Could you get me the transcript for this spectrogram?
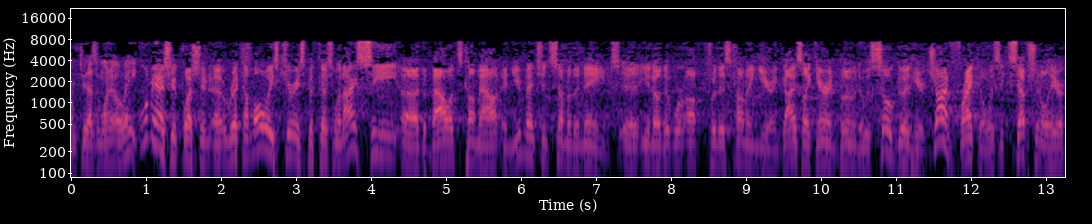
from 2001 to 08. Let me ask you a question, uh, Rick. I'm always curious because when I see uh, the ballots come out, and you mentioned some of the names, uh, you know, that were up for this coming year, and guys like Aaron Boone, who was so good here. John Franco was exceptional here,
